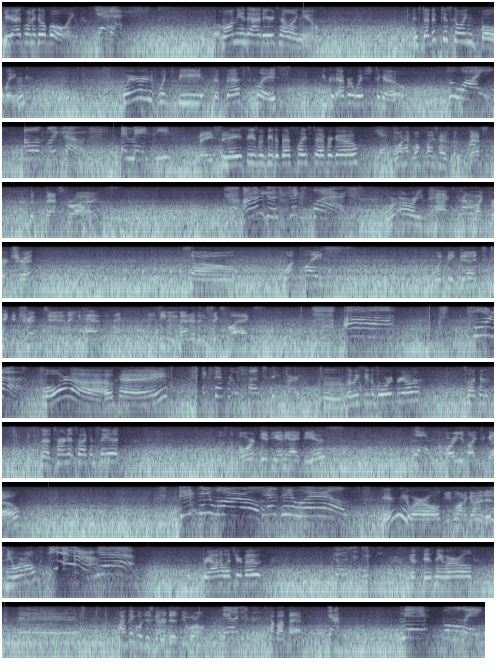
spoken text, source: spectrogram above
You guys want to go bowling, Yes. but mommy and daddy are telling you, instead of just going bowling, where would be the best place you could ever wish to go? Hawaii. Alice Lake House. And Macy's. Macy. Macy's would be the best place to ever go? Yes. What, what place has the best the best rides? I want to go to Six Flags. We're already packed kind of like for a trip. So, what place would be good to take a trip to that you have that is even better than Six Flags? Uh, Florida. Florida, okay. Except for the sunscreen part. Hmm. Let me see the board, Brianna, so I can, no, turn it so I can see it. Does the board give you any ideas Yes. of where you'd like to go? Disney World. Disney World. Disney World. You'd want to go to Disney World? Yeah. Yeah. Brianna, what's your vote? Go to Disney World. Go to Disney World. Uh, I think we'll just go to Disney World. yeah, let's just go. How about that? Yeah. Nah, bowling.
